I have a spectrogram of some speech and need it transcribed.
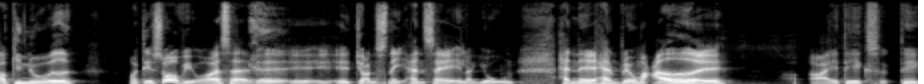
at give noget. Og det så vi jo også, at øh, øh, øh John Sne, han sagde, eller Jon, han, øh, han blev meget... Øh, ej, det er, ikke så, det, er,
